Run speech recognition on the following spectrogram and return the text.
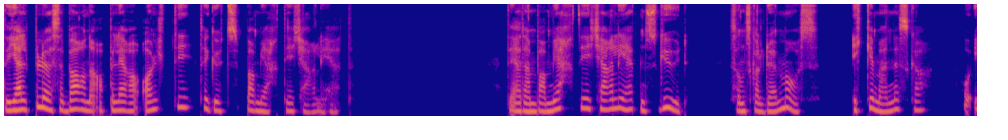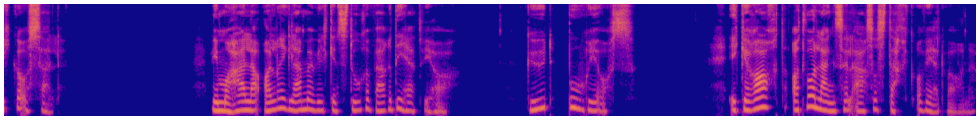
Det hjelpeløse barnet appellerer alltid til Guds barmhjertige kjærlighet. Det er den barmhjertige kjærlighetens Gud som skal dømme oss, ikke mennesker og ikke oss selv. Vi må heller aldri glemme hvilken store verdighet vi har. Gud bor i oss. Ikke rart at vår lengsel er så sterk og vedvarende.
